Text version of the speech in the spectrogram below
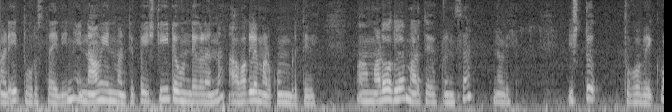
ಮಾಡಿ ತೋರಿಸ್ತಾ ಇದ್ದೀನಿ. ನಾವು ಏನು ಮಾಡ್ತೀವಪ್ಪ ಇಷ್ಟೀಟ ಉಂಡೆಗಳನ್ನು ಆವಾಗಲೇ ಮಾಡ್ಕೊಂಡ್ಬಿಡ್ತೀವಿ ಮಾಡುವಾಗಲೇ ಮಾಡ್ತೇವೆ ಫ್ರೆಂಡ್ಸ ನೋಡಿ, ಇಷ್ಟು ತಗೋಬೇಕು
